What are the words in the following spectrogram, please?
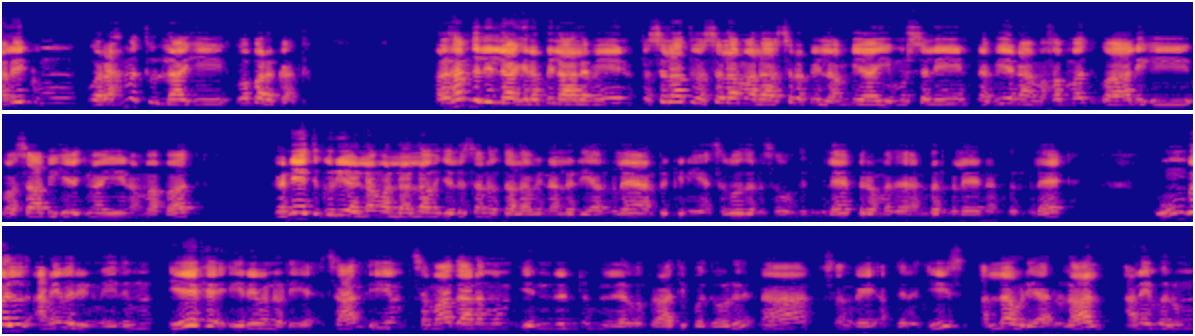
அலைக்கும் வரமத்துல்லாஹி வபரகாத்து அலமதுல்லாஹி ரபில் ஆலமீன் வஸ்ஸலாத்து வசலாம் அலா அஸ்ரஃபில் அம்பியாயி முர்சலீன் நபியனா முகமது வாலிஹி வசாபிஹி அஜ்மாயின் அம்மாபாத் கண்ணியத்துக்குரிய எல்லாம் வல்ல அல்லாஹ் ஜல்லசானு தாலாவின் நல்லடியார்களே அன்புக்கினிய சகோதர சகோதரிகளே பிரமத அன்பர்களே நண்பர்களே. உங்கள் அனைவரின் மீதும் ஏக இறைவனுடைய சாந்தியும் சமாதானமும் என்றென்றும் நிலவ பிரார்த்திப்பதோடு நான் சங்கை அப்துல் அஜீஸ் அல்லாவுடைய அருளால் அனைவரும்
